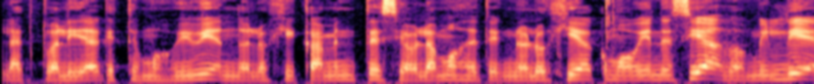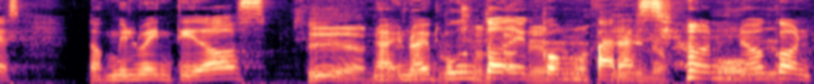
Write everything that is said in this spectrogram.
actualidad que estemos viviendo. Lógicamente, si hablamos de tecnología, como bien decías, 2010, 2022, no, hay punto de comparación ¿no? con,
